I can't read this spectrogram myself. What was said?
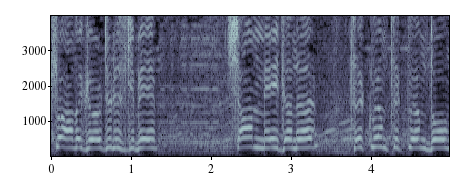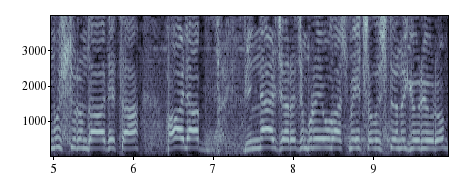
Şu anda gördüğünüz gibi Şam meydanı tıklım tıklım dolmuş durumda adeta. Hala binlerce aracın buraya ulaşmaya çalıştığını görüyorum.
